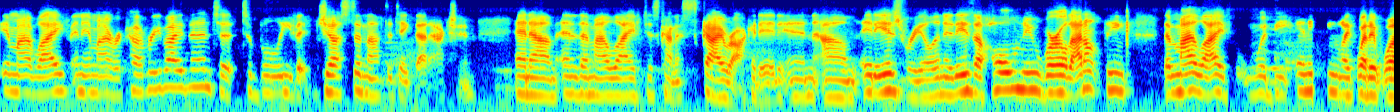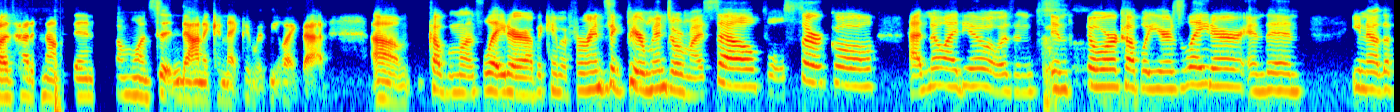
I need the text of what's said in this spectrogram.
in my life and in my recovery by then to to believe it just enough to take that action and um and then my life just kind of skyrocketed and um it is real and it is a whole new world. I don't think that my life would be anything like what it was had it not been someone sitting down and connecting with me like that. Um a couple months later i became a forensic peer mentor myself full circle had no idea what was in, in store a couple years later and then you know the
